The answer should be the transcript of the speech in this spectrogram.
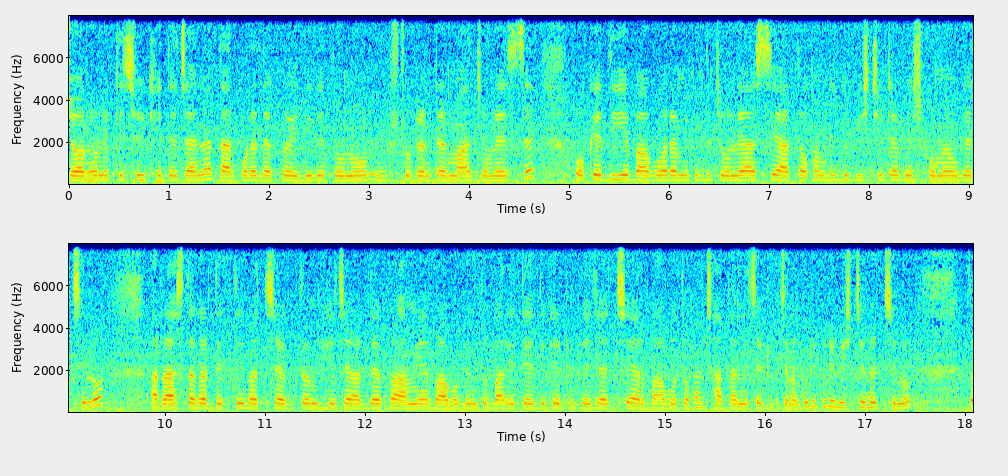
জ্বর হলে কিছুই খেতে চায় না। তারপরে দেখো এইদিকে তনুর স্টুডেন্টের মা চলে এসছে। ওকে দিয়ে বাবু আর আমি কিন্তু চলে আসছি। আর তখন কিন্তু বৃষ্টিটা বেশ কমেও গেছিল। আর রাস্তাঘাট দেখতেই পাচ্ছ, একদম ভেজা। আর দেখো আমি আর বাবু কিন্তু বাড়িতে এদিকে ঢুকে যাচ্ছে। আর বাবু তখন ছাতার নিচে ঢুকছে না গুড়ি গুড়ি বৃষ্টি হচ্ছিল, তো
